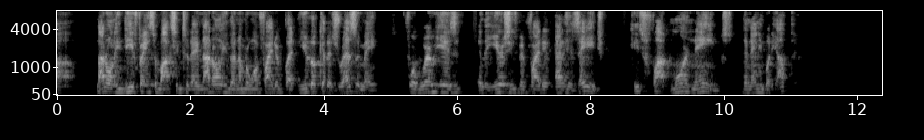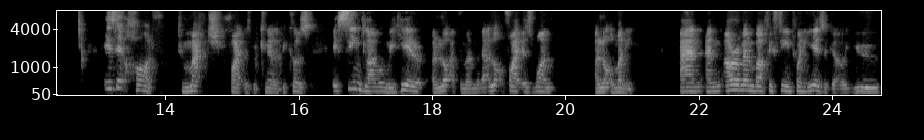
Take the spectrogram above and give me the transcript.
uh, not only the face of boxing today, not only the number one fighter, but you look at his resume for where he is in the years he's been fighting at his age. He's fought more names than anybody out there. Is it hard to match fighters with Canelo because it seems like when we hear a lot at the moment that a lot of fighters want a lot of money. And and I remember 15, 20 years ago, you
